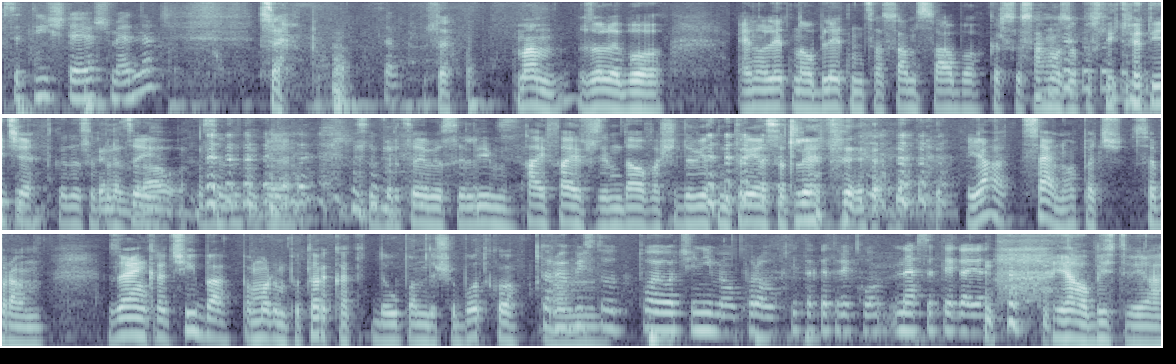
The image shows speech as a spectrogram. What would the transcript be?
Se ti šteješ medne? Vse. Vse. Imam zelo lepo enoletno obletnico sam s sabo, kar se samo zaposlitve tiče. Tako da se precej, se, ja, se precej veselim. High five sem dal, pa še 39 let. ja, vseeno, pač se pravim. Zaenkrat šiba, pa moram potrkati, da upam, da še bo tako. Torej, v bistvu tvoj oči ni imel prav, ti takrat rekel, ne se tega je. ja, v bistvu ja,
